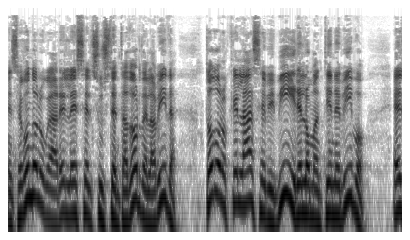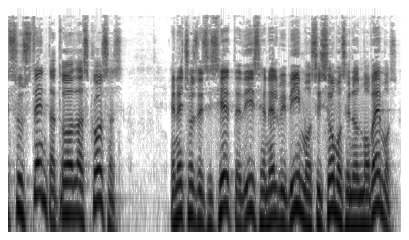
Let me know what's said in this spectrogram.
En segundo lugar, Él es el sustentador de la vida. Todo lo que Él hace vivir, Él lo mantiene vivo. Él sustenta todas las cosas. En Hechos 17 dice, en Él vivimos y somos y nos movemos.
